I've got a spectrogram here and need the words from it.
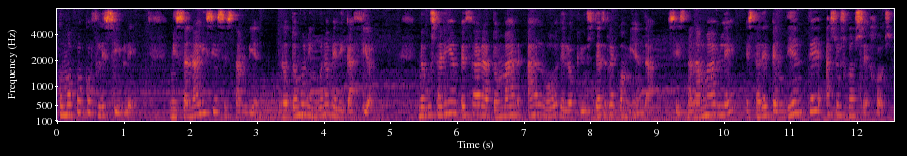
como poco flexible. Mis análisis están bien, no tomo ninguna medicación. Me gustaría empezar a tomar algo de lo que usted recomienda. Si es tan amable, estaré pendiente a sus consejos.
